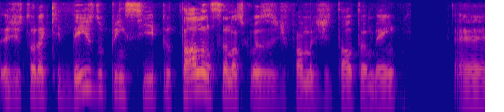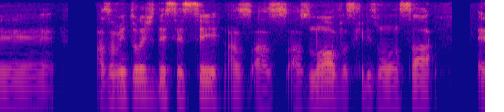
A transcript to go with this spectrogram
editora que desde o princípio tá lançando as coisas de forma digital também. É, as aventuras de DCC, as, as, as novas que eles vão lançar, é,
